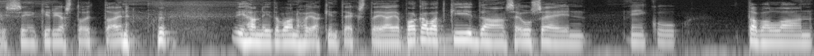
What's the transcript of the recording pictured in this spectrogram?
vissiin kirjastoittain ihan niitä vanhojakin tekstejä. Ja Pakavat Kiidaan se usein niin kuin, tavallaan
